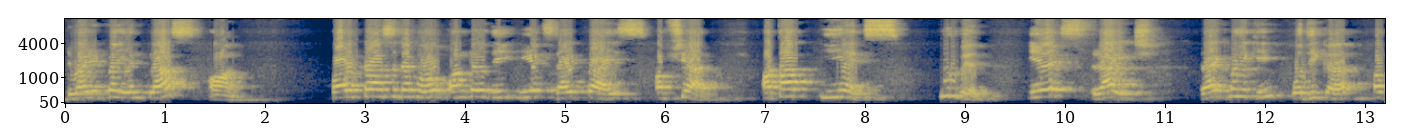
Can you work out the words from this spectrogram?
divided by N plus one পরেরটা আছে দেখো অঙ্কে যদি ex right price of share অর্থাৎ ইএক্স পূর্বের ইএক্স রাইট রাইট মানে কি? অধিকার অফ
